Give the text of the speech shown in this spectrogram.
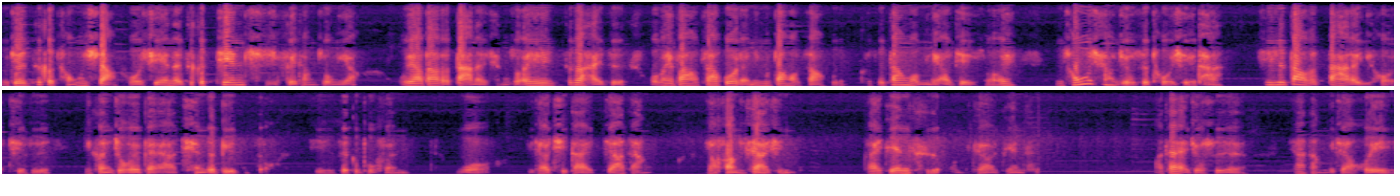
我觉得这个从小妥协的这个坚持非常重要。我要到了大了想说，哎，这个孩子我没办法照顾了，你们帮我照顾。可是当我们了解说，哎，你从小就是妥协他。其实到了大了以后，其实你可能就会被他牵着鼻子走。其实这个部分，我比较期待家长要放下心，该坚持我们就要坚持。啊，再来就是家长比较会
